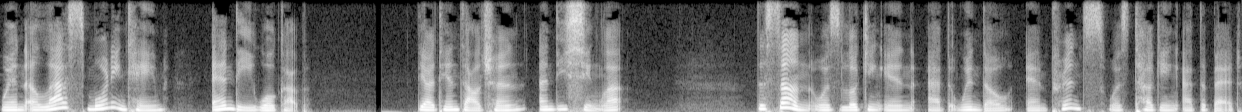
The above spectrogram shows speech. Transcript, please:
When a last morning came, Andy woke up. 第二天早晨，安迪醒了。the sun was looking in at the window, and Prince was tugging at the bed.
